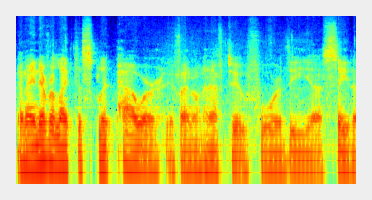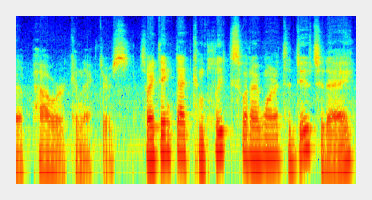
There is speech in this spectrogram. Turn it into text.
And I never like to split power if I don't have to for the uh, SATA power connectors. So I think that completes what I wanted to do today.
